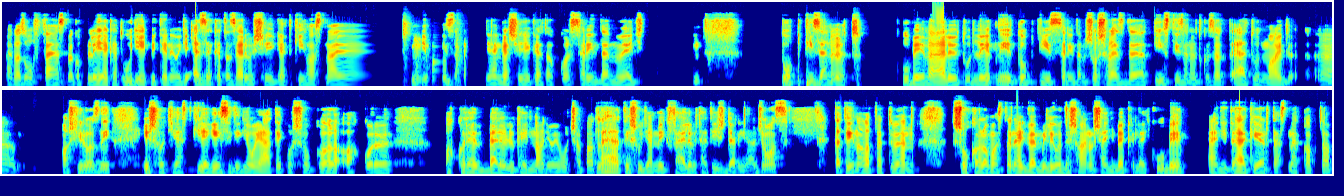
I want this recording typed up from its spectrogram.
meg az offense, meg a playeket úgy építeni, hogy ezeket az erősséget kihasználja, és minimalizálja a gyengeségeket, akkor szerintem ő egy top 15 QB-vel elő tud lépni, top 10 szerintem sose lesz, de 10-15 között el tud majd masírozni, és hogyha ezt kiegészítik jó játékosokkal, akkor, akkor belőlük egy nagyon jó csapat lehet, és ugye még fejlődhet is Daniel Jones. Tehát én alapvetően sokalom azt a 40 millió, de sajnos ennyibe kerül egy QB, ennyit elkért, ezt megkapta.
